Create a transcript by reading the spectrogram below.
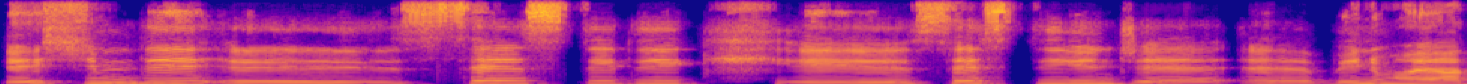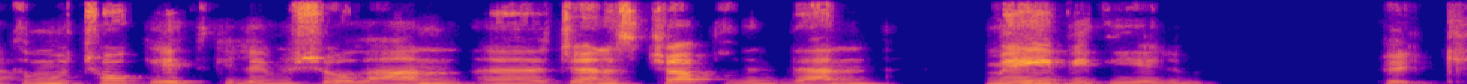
E, şimdi e, ses dedik. E, ses deyince e, benim hayatımı çok etkilemiş olan e, Janis Joplin'den Maybe diyelim. Peki.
